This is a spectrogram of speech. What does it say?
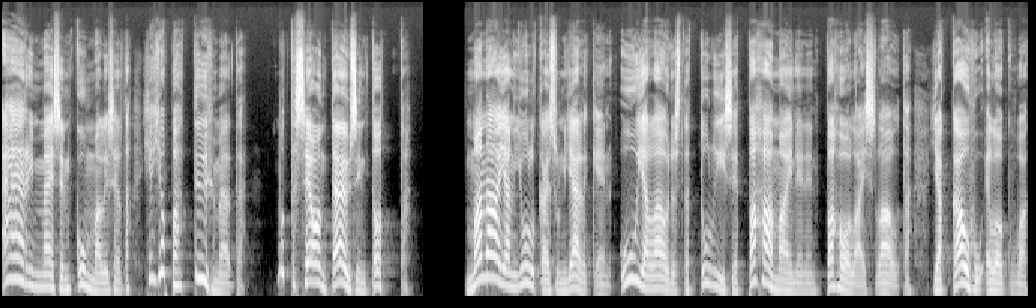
äärimmäisen kummalliselta ja jopa tyhmältä, mutta se on täysin totta. Manaajan julkaisun jälkeen uujalaudasta tuli se pahamaineinen paholaislauta ja kauhuelokuva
